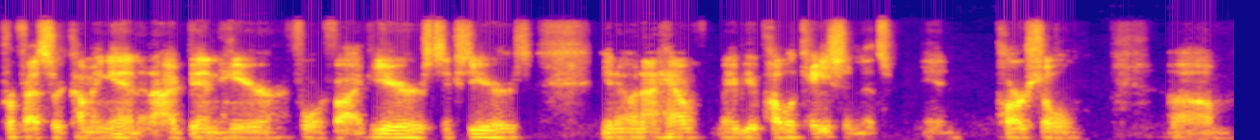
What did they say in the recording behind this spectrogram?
professor coming in and i've been here four or five years six years you know and i have maybe a publication that's in partial um,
